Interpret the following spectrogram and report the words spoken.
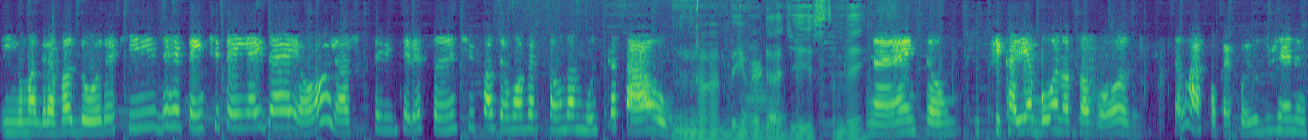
em uma gravadora que de repente tem a ideia, olha, acho que seria interessante fazer uma versão da música tal. Não, é bem então, verdade isso também. Né, então ficaria boa na sua voz, sei lá, qualquer coisa do gênero.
